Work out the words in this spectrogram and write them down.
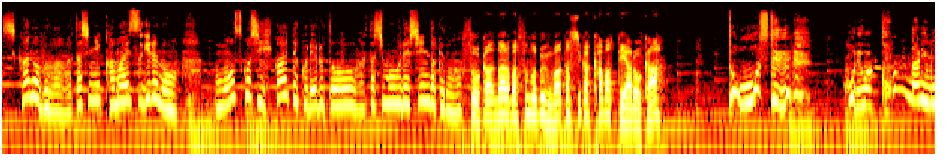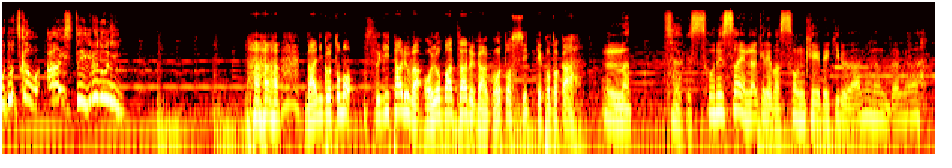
近信は私に構いすぎるの。をもう少し控えてくれると私も嬉しいんだけど。そうか。ならばその分私が構ってやろうか。どうして？俺はこんなに元塚を愛しているのに。は は何事も過ぎたるは及ばざるがごとしってことか。まったくそれさえなければ尊敬できる兄なんだが。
